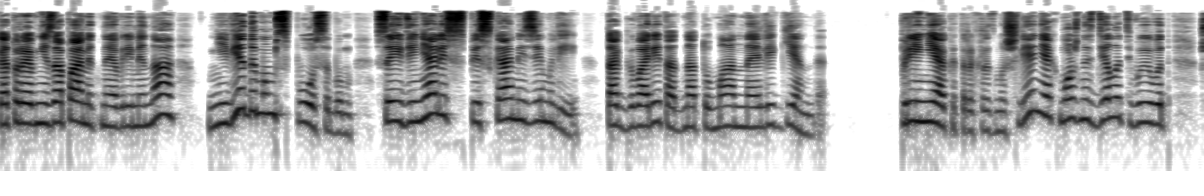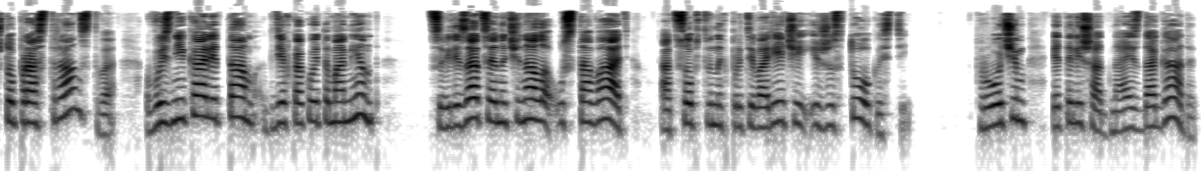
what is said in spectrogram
которые в незапамятные времена неведомым способом соединялись с песками Земли, так говорит одна туманная легенда. При некоторых размышлениях можно сделать вывод, что пространства возникали там, где в какой-то момент цивилизация начинала уставать от собственных противоречий и жестокостей. Впрочем, это лишь одна из догадок.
